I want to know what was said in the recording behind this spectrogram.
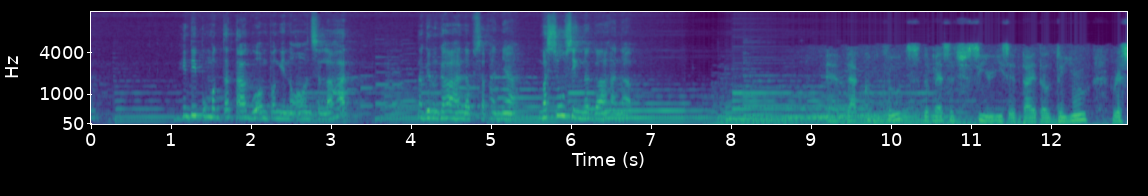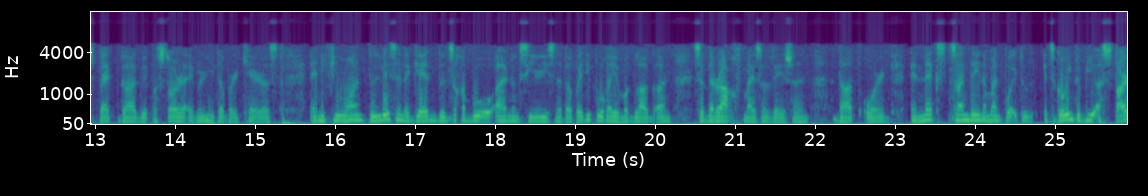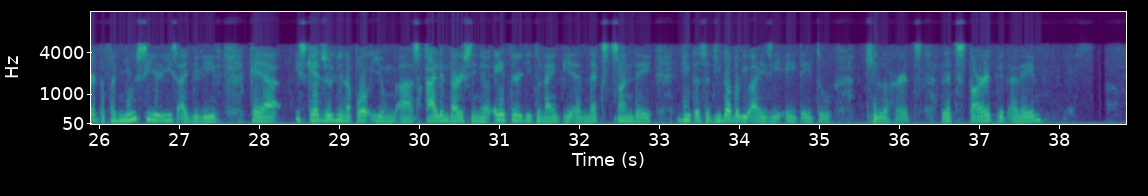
Hindi po magtatago ang Panginoon sa lahat na naghahanap sa Kanya. Masusing naghahanap. That concludes the message series entitled Do You Respect God by Pastora Emerita Barqueros. And if you want to listen again dun sa kabuuan ng series na to, pwede po kayo mag-log on sa therockofmysalvation.org. And next Sunday naman po, ito, it's going to be a start of a new series, I believe. Kaya, ischedule nyo na po yung uh, sa calendars niyo 8.30 to 9pm next Sunday dito sa DWIZ 882 kilohertz. Let's start with Elaine.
